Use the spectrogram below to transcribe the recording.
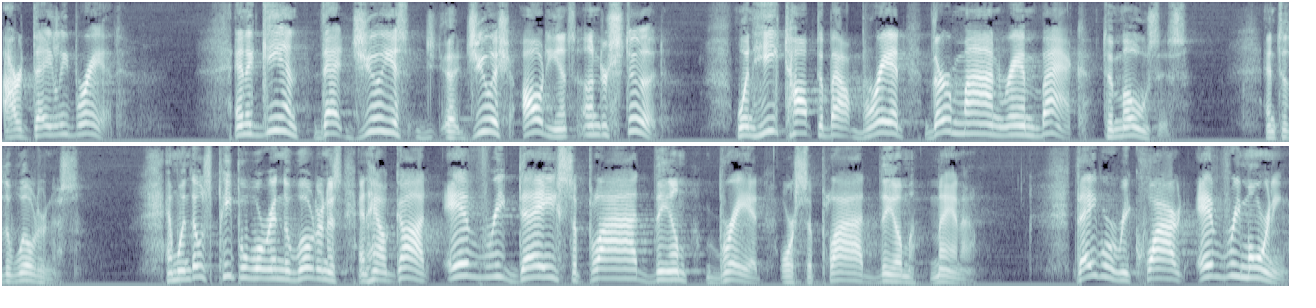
our daily bread. And again, that Jewish, uh, Jewish audience understood. When he talked about bread, their mind ran back to Moses and to the wilderness. And when those people were in the wilderness and how God every day supplied them bread or supplied them manna, they were required every morning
